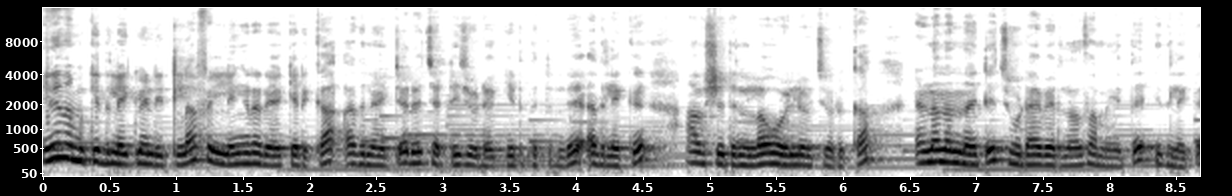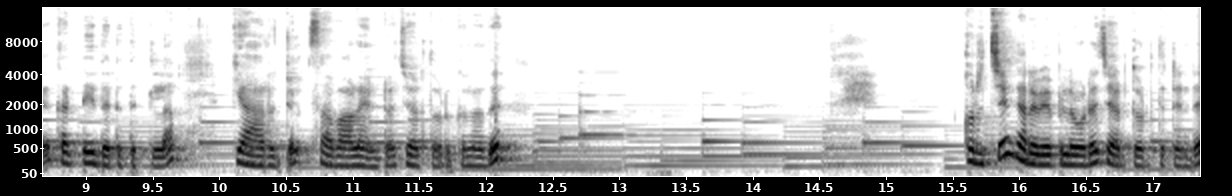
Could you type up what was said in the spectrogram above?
ഇനി നമുക്ക് ഇതിലേക്ക് വേണ്ടിയിട്ടുള്ള ഫില്ലിങ് റെഡിയാക്കി എടുക്കുക അതിനായിട്ട് ഒരു ചട്ടി ചൂടാക്കി എടുത്തിട്ടുണ്ട്. അതിലേക്ക് ആവശ്യത്തിനുള്ള ഓയിൽ ഒഴിച്ചു കൊടുക്കുക എണ്ണ നന്നായിട്ട് ചൂടായി വരുന്ന സമയത്ത് ഇതിലേക്ക് കട്ട് ചെയ്തെടുത്തിട്ടുള്ള ക്യാരറ്റും സവാളയും കേട്ടോ ചേർത്ത് കൊടുക്കുന്നത്. കുറച്ച് കറിവേപ്പിലൂടെ ചേർത്ത് കൊടുത്തിട്ടുണ്ട്.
